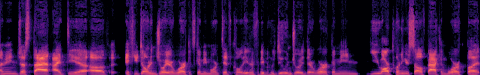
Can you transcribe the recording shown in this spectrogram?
I mean, just that idea of if you don't enjoy your work, it's going to be more difficult. Even for people who do enjoy their work, I mean, you are putting yourself back in work, but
